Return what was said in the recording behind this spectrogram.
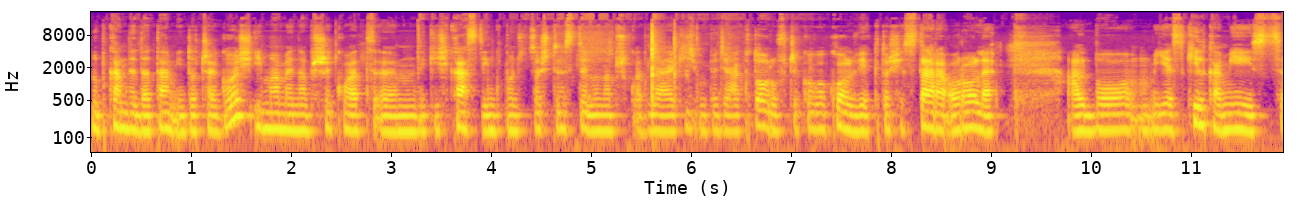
lub kandydatami do czegoś i mamy na przykład em, jakiś casting bądź coś w tym stylu, na przykład dla jakichś, bym powiedziała, aktorów czy kogokolwiek, kto się stara o rolę, albo jest kilka miejsc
